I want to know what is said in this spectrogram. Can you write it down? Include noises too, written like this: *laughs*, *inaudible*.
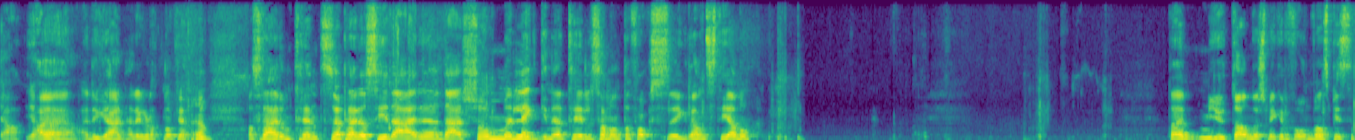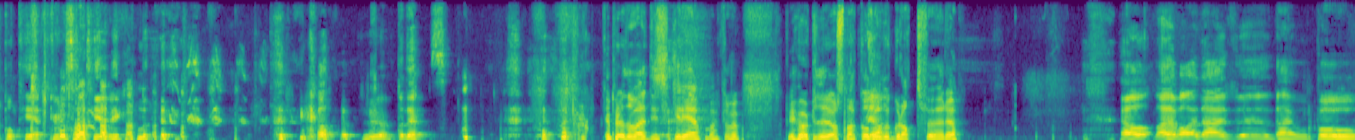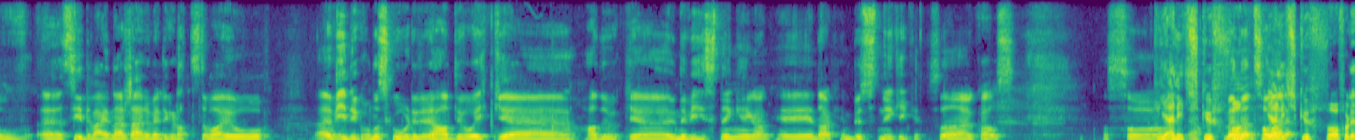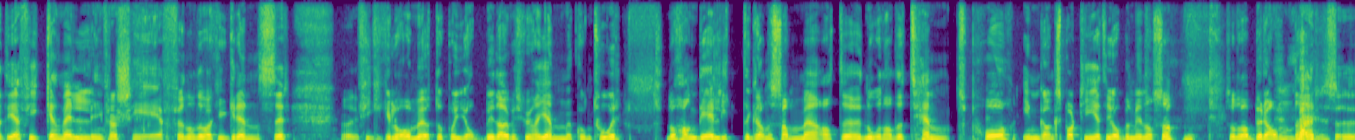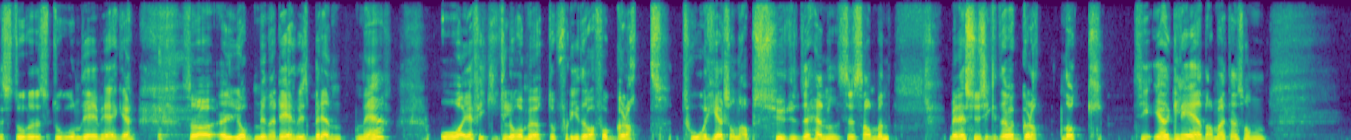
Ja, ja, ja, ja. Er du gæren? Er det glatt nok, ja. Ja. Altså Det er omtrent som jeg pleier å si. Det er, det er som leggene til Samantha Fox i glanstida nå. Da jeg muta Anders mikrofon, for han spiste potetgull *laughs* samtidig. Vi kan, *laughs* vi kan røpe det. også. Jeg prøvde å være diskré. Vi hørte dere snakke om Ja. noe glatt føre. Ja, det, er, det, er, det er jo På eh, sideveien her så er det veldig glatt. Det var jo eh, Videregående skoler hadde jo ikke Hadde jo ikke undervisning engang i dag. Bussene gikk ikke, så det er jo kaos. Så, Jeg er litt ja. skuffa. Men, sånn jeg er litt skuffa fordi jeg fikk en melding fra sjefen, og det var ikke grenser. Jeg fikk ikke lov å møte opp på jobb i dag, vi skulle ha hjemmekontor. Nå hang det litt grann sammen med at eh, noen hadde tent på inngangspartiet til jobben min også. Så det var brann der, sto, sto om det i VG. Så eh, jobben min er delvis brent ned, og jeg fikk ikke lov å møte opp fordi det var for glatt. To helt sånne absurde hendelser sammen. Men jeg syns ikke det var glatt nok. Jeg gleda meg til en sånn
